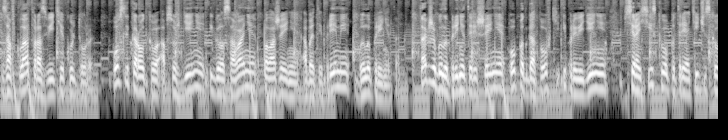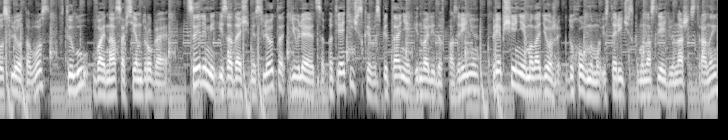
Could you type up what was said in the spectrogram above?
за вклад в развитие культуры. После короткого обсуждения и голосования положение об этой премии было принято. Также было принято решение о подготовке и проведении Всероссийского патриотического слета ВОЗ «В тылу война совсем другая». Целями Целями и задачами слета являются патриотическое воспитание инвалидов по зрению, приобщение молодежи к духовному историческому наследию нашей страны,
